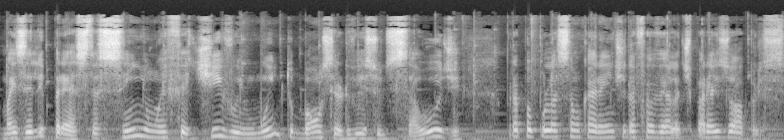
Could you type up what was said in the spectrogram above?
mas ele presta sim um efetivo e muito bom serviço de saúde para a população carente da favela de Paraisópolis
